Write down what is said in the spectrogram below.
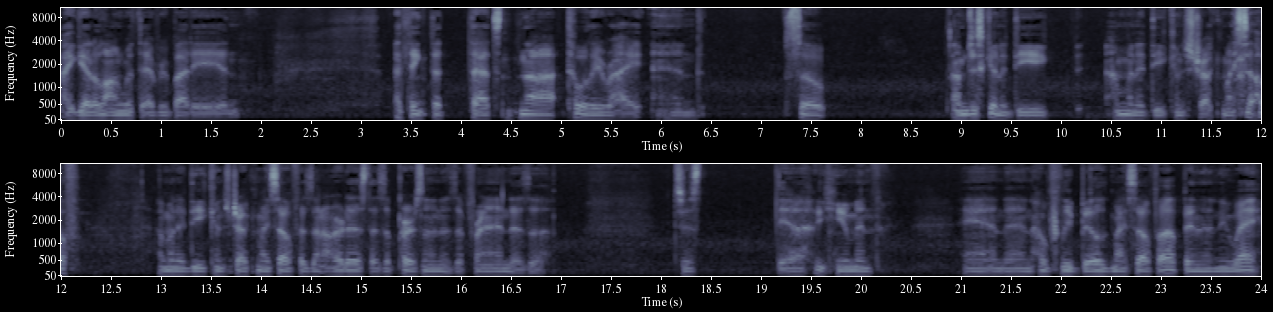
I get along with everybody and I think that that's not totally right and so I'm just going to de I'm going to deconstruct myself. I'm going to deconstruct myself as an artist, as a person, as a friend, as a just yeah, a human and then hopefully build myself up in a new way.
